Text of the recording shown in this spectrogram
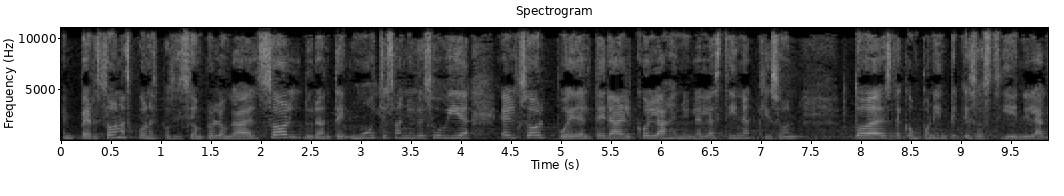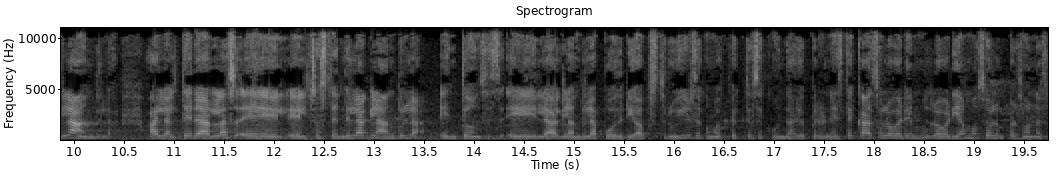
En personas con exposición prolongada al sol durante muchos años de su vida, el sol puede alterar el colágeno y la elastina, que son todo este componente que sostiene la glándula. Al alterar el, sostén de la glándula, entonces eh, la glándula podría obstruirse como efecto secundario, pero en este caso lo, veremos, lo veríamos solo en personas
